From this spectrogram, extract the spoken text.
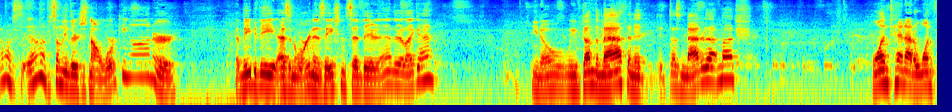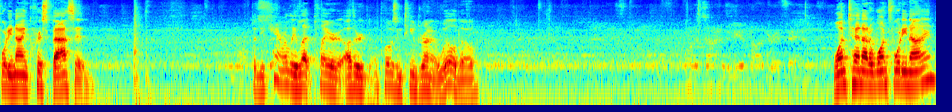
I don't, know, I don't know if it's something they're just not working on, or that maybe they, as an organization, said they're eh, they're like, eh, you know, we've done the math and it, it doesn't matter that much. 110 out of 149, Chris Bassitt. But you can't really let player other opposing teams run at will, though. 110 out of 149.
